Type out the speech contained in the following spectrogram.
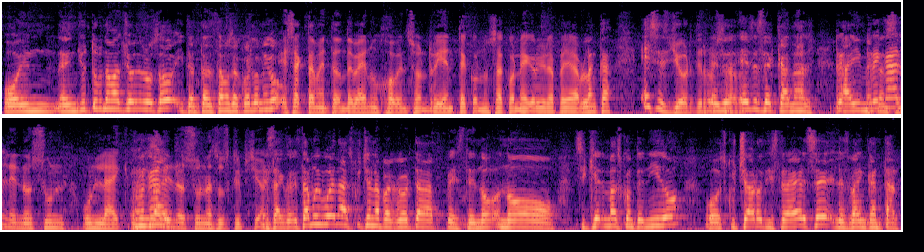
o en, en YouTube nada más Jordi Rosado y tan, tan, ¿estamos de acuerdo, amigo? Exactamente, donde vean un joven sonriente con un saco negro y una playera blanca, ese es Jordi Rosado. ese es el canal. Re- Ahí regálenos un, un like, Un regálenos una suscripción. Exacto, está muy buena, escúchenla para que ahorita, este, no, no, si quieren más contenido o escuchar o distraerse, les va a encantar.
